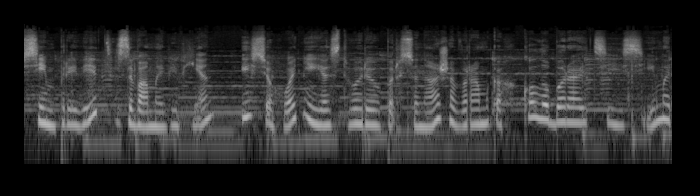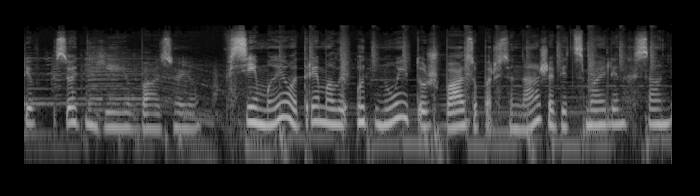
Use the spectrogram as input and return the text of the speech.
Всім привіт! З вами Вів'єн. І сьогодні я створюю персонажа в рамках колаборації сімерів з однією базою. Всі ми отримали одну і ту ж базу персонажа від Smiling Sun,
